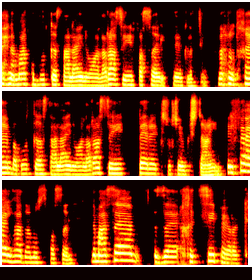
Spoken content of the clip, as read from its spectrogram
احنا معكم بودكاست على عيني وعلى راسي فصل 32 نحن دخان ببودكاست على عيني وعلى راسي פרק 32 بالفعل هذا نص فصل למעשה זה חצי פרק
